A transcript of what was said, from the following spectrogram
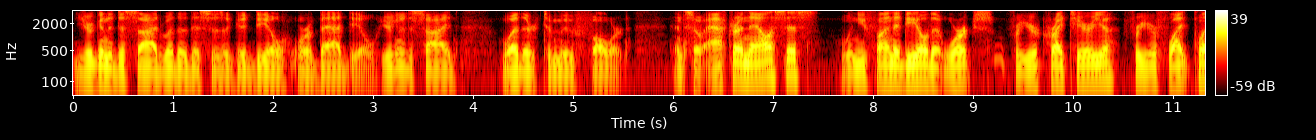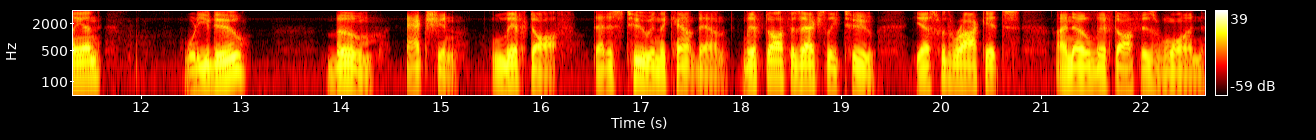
you're going to decide whether this is a good deal or a bad deal. You're going to decide whether to move forward. And so, after analysis, when you find a deal that works for your criteria, for your flight plan, what do you do? Boom, action, liftoff. That is two in the countdown. Liftoff is actually two. Yes, with rockets, I know liftoff is one.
